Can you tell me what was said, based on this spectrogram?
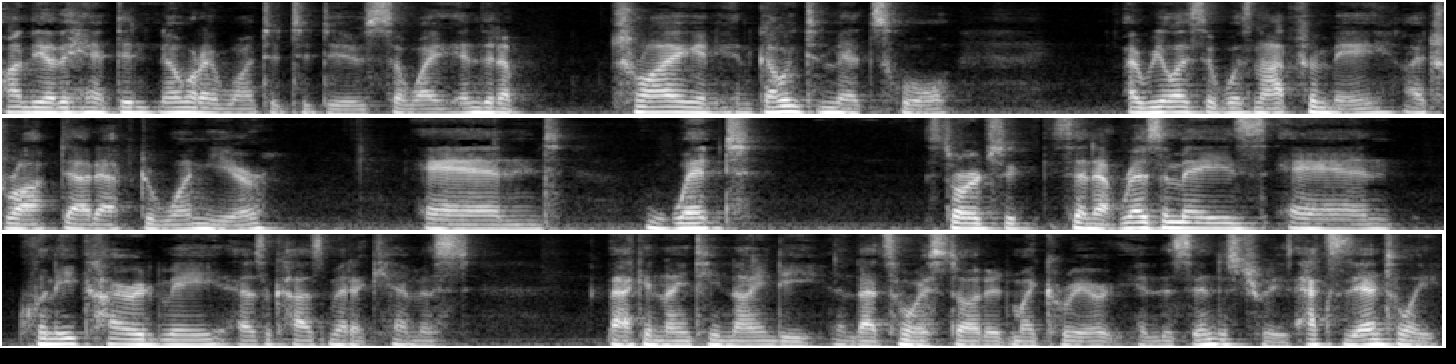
on the other hand, didn't know what I wanted to do, so I ended up trying and, and going to med school. I realized it was not for me. I dropped out after one year and went, started to send out resumes, and Clinique hired me as a cosmetic chemist back in 1990, and that's how I started my career in this industry. Accidentally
